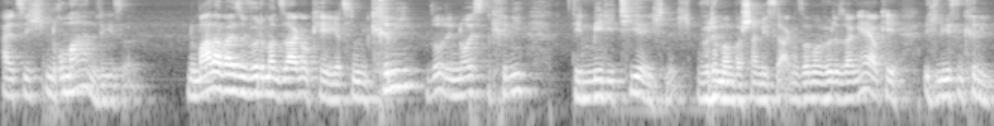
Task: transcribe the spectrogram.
als ich einen Roman lese? Normalerweise würde man sagen, okay, jetzt ein Krimi, so den neuesten Krimi, den meditiere ich nicht, würde man wahrscheinlich sagen, sondern man würde sagen, hey, okay, ich lese einen Krimi.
